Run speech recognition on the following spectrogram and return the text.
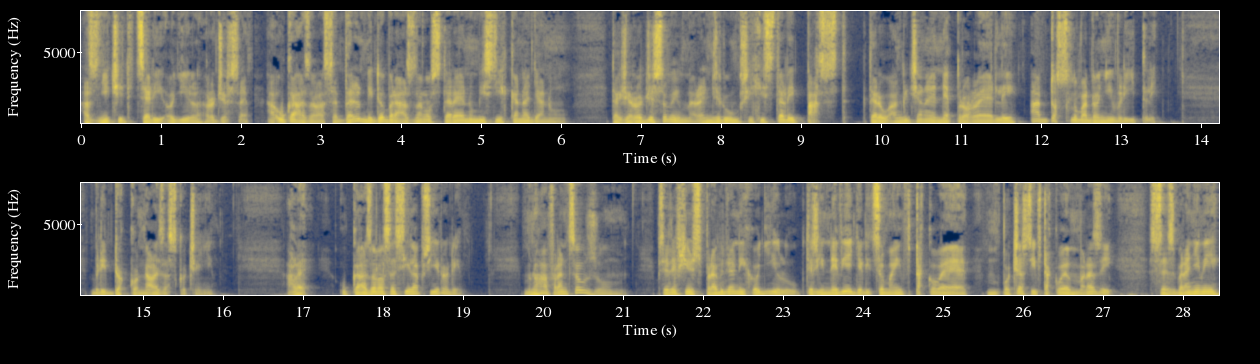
a zničit celý oddíl Rogerse. A ukázala se velmi dobrá znalost terénu místních Kanaďanů, takže Rogersovým rangerům přichystali past, kterou angličané neprohlédli a doslova do ní vlítli. Byli dokonale zaskočeni. Ale ukázala se síla přírody. Mnoha francouzům především z pravidelných oddílů, kteří nevěděli, co mají v takové počasí, v takovém mrazi, se zbraněmi,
